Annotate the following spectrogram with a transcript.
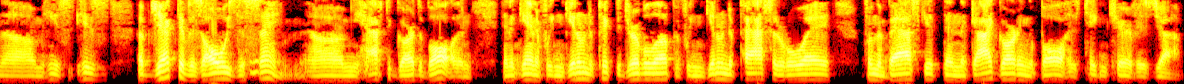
um, he's, his objective is always the same. Um, you have to guard the ball. And, and again, if we can get him to pick the dribble up, if we can get him to pass it away from the basket, then the guy guarding the ball has taken care of his job.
